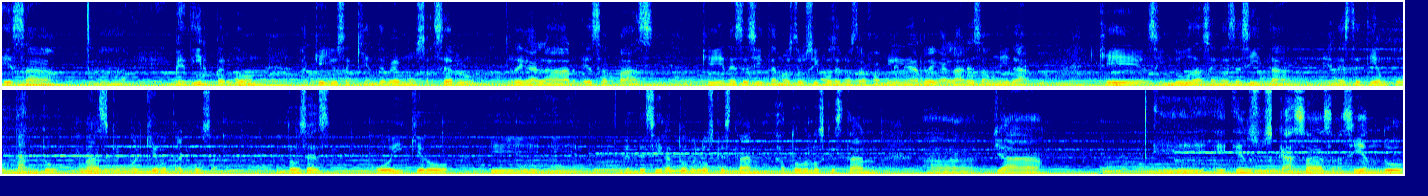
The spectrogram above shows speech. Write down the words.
esa pedir perdón a aquellos a quien debemos hacerlo, regalar esa paz que necesitan nuestros hijos y nuestra familia, regalar esa unidad que sin duda se necesita en este tiempo tanto más que cualquier otra cosa. Entonces, hoy quiero eh, eh, bendecir a todos los que están, a todos los que están ah, ya eh, en sus casas haciendo,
